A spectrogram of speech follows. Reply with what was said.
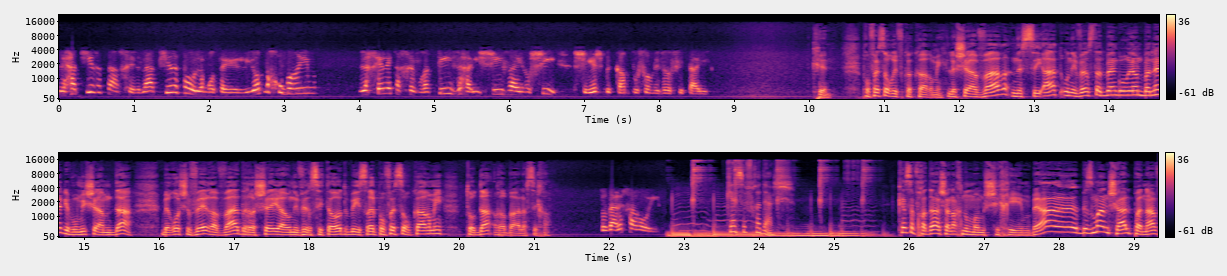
להכיר את האחר, להכיר את העולמות האלה, להיות מחוברים לחלק החברתי והאישי והאנושי שיש בקמפוס האוניברסיטאי. כן. פרופסור רבקה כרמי, לשעבר נשיאת אוניברסיטת בן גוריון בנגב ומי שעמדה בראש ור"ה, ועד ראשי האוניברסיטאות בישראל, פרופסור כרמי, תודה רבה על השיחה. תודה לך רועי. כסף חדש כסף חדש אנחנו ממשיכים. בזמן שעל פניו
